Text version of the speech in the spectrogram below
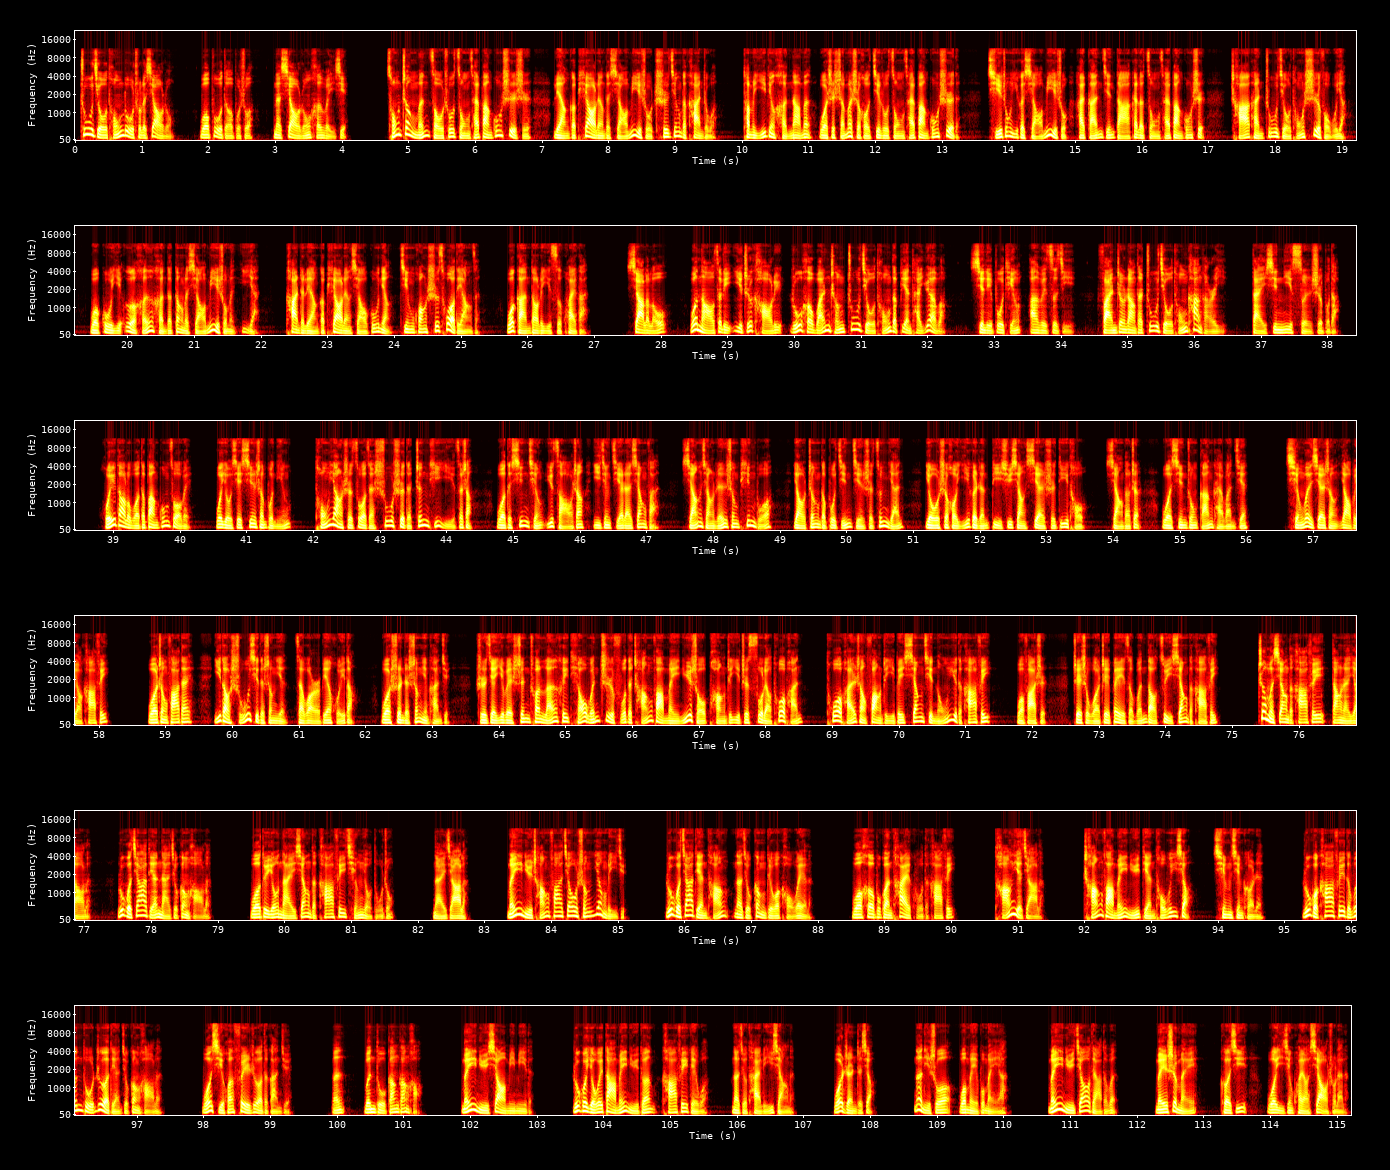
朱九彤露出了笑容。我不得不说，那笑容很猥亵。从正门走出总裁办公室时，两个漂亮的小秘书吃惊地看着我。他们一定很纳闷，我是什么时候进入总裁办公室的。其中一个小秘书还赶紧打开了总裁办公室，查看朱九彤是否无恙。我故意恶狠狠地瞪了小秘书们一眼，看着两个漂亮小姑娘惊慌失措的样子，我感到了一丝快感。下了楼，我脑子里一直考虑如何完成朱九彤的变态愿望，心里不停安慰自己，反正让他朱九彤看看而已，戴心妮损失不大。回到了我的办公座位，我有些心神不宁。同样是坐在舒适的真皮椅子上，我的心情与早上已经截然相反。想想人生拼搏，要争的不仅仅是尊严，有时候一个人必须向现实低头。想到这儿，我心中感慨万千。请问先生要不要咖啡？我正发呆，一道熟悉的声音在我耳边回荡。我顺着声音看去，只见一位身穿蓝黑条纹制服的长发美女手捧着一只塑料托盘。托盘上放着一杯香气浓郁的咖啡，我发誓，这是我这辈子闻到最香的咖啡。这么香的咖啡当然要了，如果加点奶就更好了。我对有奶香的咖啡情有独钟。奶加了，美女长发娇声应了一句。如果加点糖，那就更对我口味了。我喝不惯太苦的咖啡，糖也加了。长发美女点头微笑，清新可人。如果咖啡的温度热点就更好了。我喜欢沸热的感觉，嗯，温度刚刚好。美女笑眯眯的。如果有位大美女端咖啡给我，那就太理想了。我忍着笑。那你说我美不美呀？美女娇嗲的问。美是美，可惜我已经快要笑出来了。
